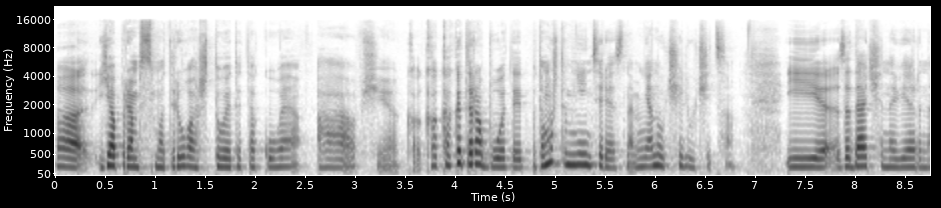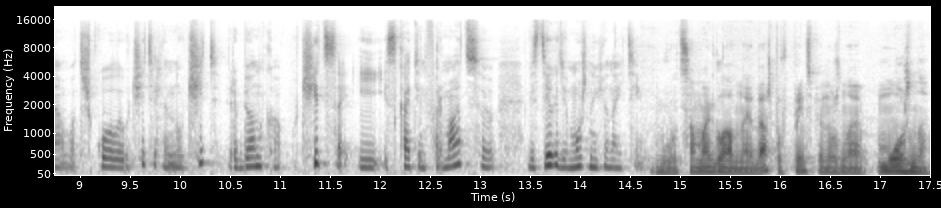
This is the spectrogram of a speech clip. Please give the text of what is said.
я прям смотрю, а что это такое, а вообще как, как это работает, потому что мне интересно, меня научили учиться. И задача, наверное, вот школы учителя научить ребенка учиться и искать информацию везде, где можно ее найти. Вот самое главное, да, что в принципе нужно, можно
